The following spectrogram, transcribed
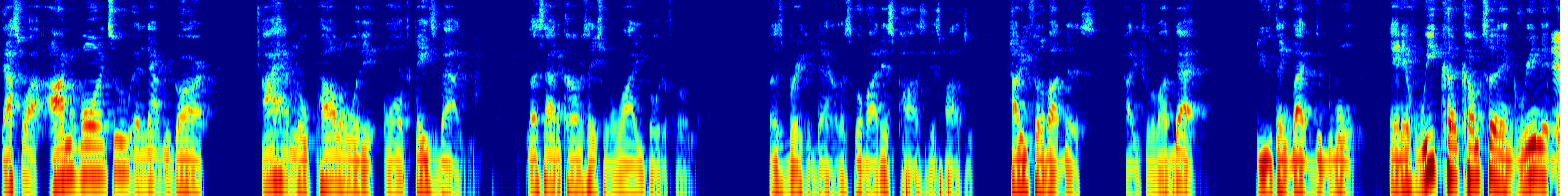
that's why I'm going to in that regard, I have no problem with it on face value. Let's have a conversation on why you voted for him now. Let's break it down. Let's go by this policy, this policy. How do you feel about this? How do you feel about that? Do you think black people won't? And if we could come to an agreement Yeah,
